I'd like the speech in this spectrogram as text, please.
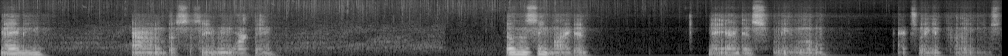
Maybe. I don't know if this is even working. Doesn't seem like it. Yeah, I guess we will actually get those.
